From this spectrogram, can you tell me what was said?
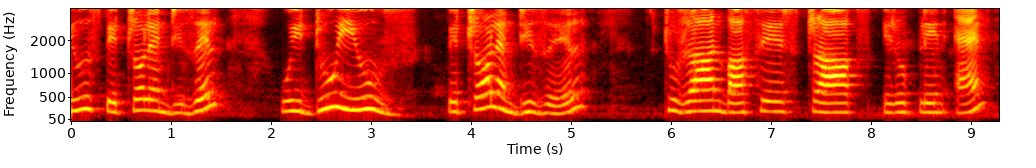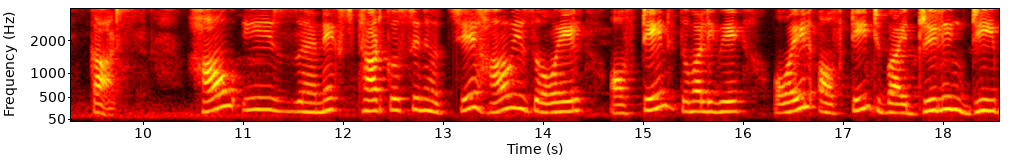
use petrol and diesel we do use petrol and diesel to run buses trucks aeroplane and cars how is next third question হচ্ছে হাউ ইজ অয়েল অফটেন তোমার লিখবে oil obtained by drilling deep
